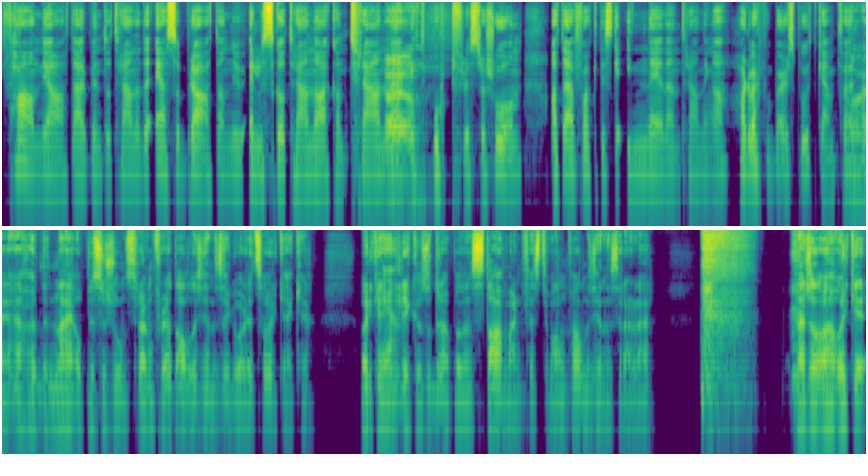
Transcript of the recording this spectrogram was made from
Faen ja, at jeg har begynt å trene. Det er så bra at jeg nå elsker å trene, og jeg kan trene Ja, ja. litt bort frustrasjon. At jeg faktisk er inne i den treninga. Har du vært på Barry's bootcamp før? Nei, jeg har, nei opposisjonsdrang, fordi at alle kjendiser går dit, så orker jeg ikke. Orker heller ikke å dra på den Stavernfestivalen, for alle kjendiser er der. Det er sånn, jeg orker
